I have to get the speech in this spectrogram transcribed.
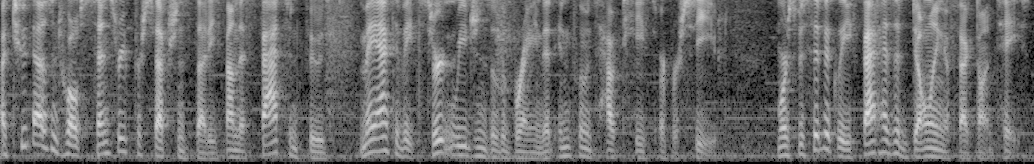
A 2012 sensory perception study found that fats in foods may activate certain regions of the brain that influence how tastes are perceived. More specifically, fat has a dulling effect on taste.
